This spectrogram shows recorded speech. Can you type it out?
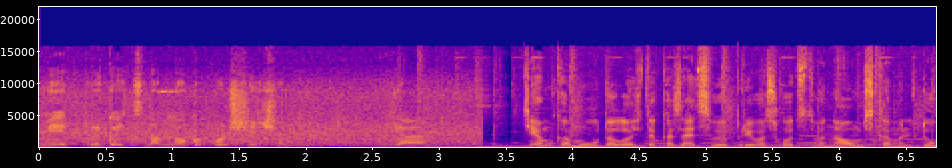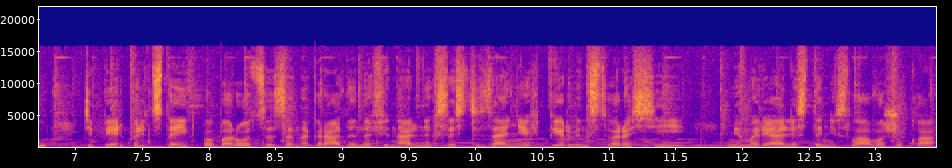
умеет прыгать намного больше, чем я. Тем, кому удалось доказать свое превосходство на Омском льду, теперь предстоит побороться за награды на финальных состязаниях первенства России мемориале Станислава Жука,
